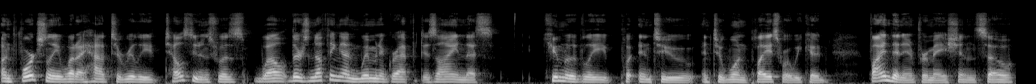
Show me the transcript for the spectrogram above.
unfortunately, what I had to really tell students was, well, there's nothing on women in graphic design that's cumulatively put into into one place where we could find that information. So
